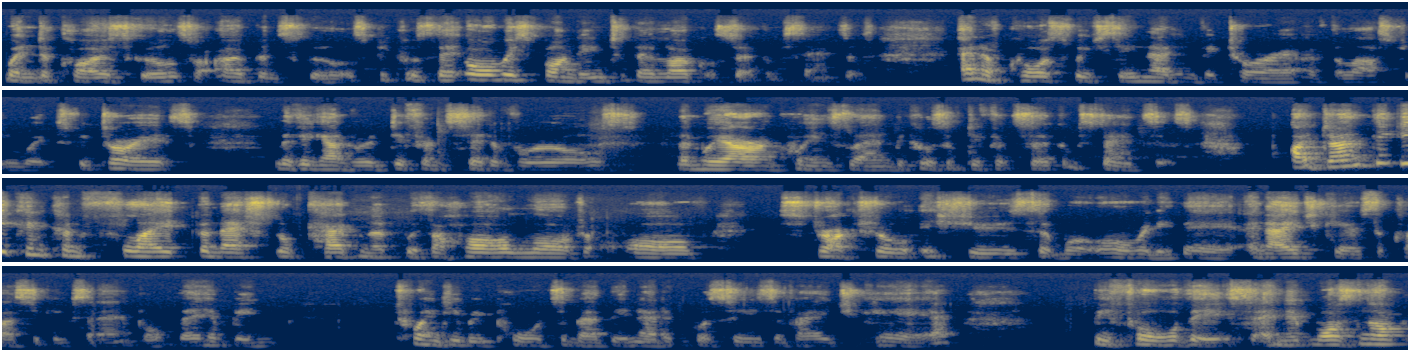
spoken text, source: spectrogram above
when to close schools or open schools because they're all responding to their local circumstances. And of course, we've seen that in Victoria over the last few weeks. Victoria is living under a different set of rules than we are in Queensland because of different circumstances. I don't think you can conflate the National Cabinet with a whole lot of structural issues that were already there. And aged care is a classic example. There have been 20 reports about the inadequacies of aged care before this, and it was not,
